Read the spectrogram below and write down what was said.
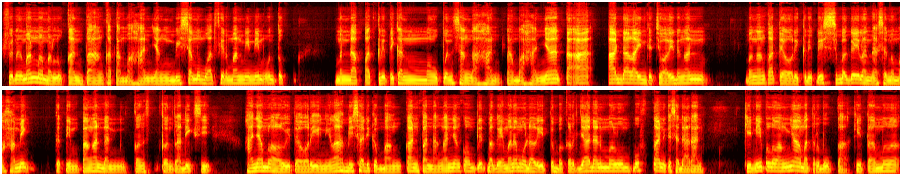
Firman memerlukan perangkat tambahan yang bisa membuat firman minim untuk mendapat kritikan maupun sanggahan. Tambahannya tak ada lain kecuali dengan mengangkat teori kritis sebagai landasan memahami ketimpangan dan kontradiksi. Hanya melalui teori inilah bisa dikembangkan pandangan yang komplit bagaimana modal itu bekerja dan melumpuhkan kesadaran. Kini peluangnya amat terbuka. Kita me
